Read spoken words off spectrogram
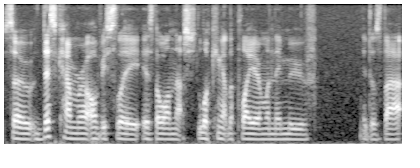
So this camera obviously is the one that's looking at the player and when they move, it does that.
